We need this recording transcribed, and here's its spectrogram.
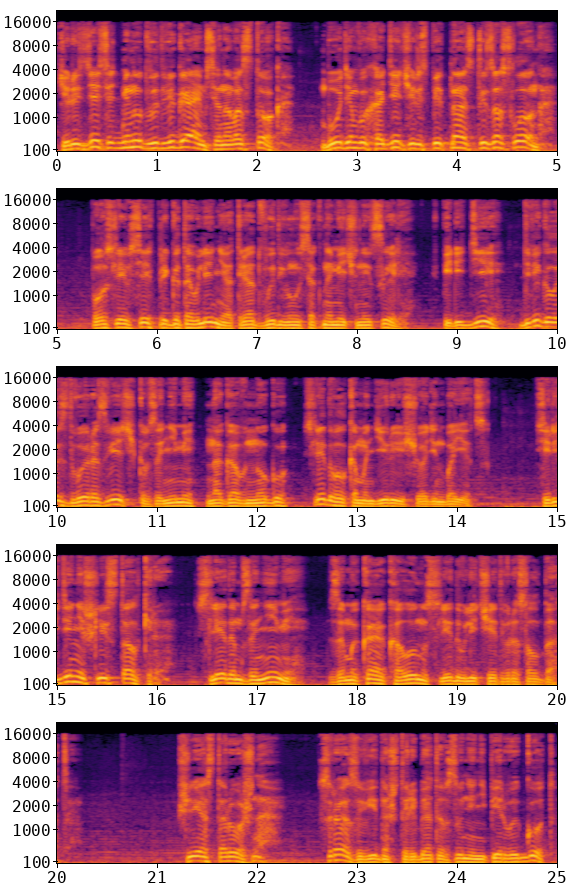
Через 10 минут выдвигаемся на восток. Будем выходить через 15 заслона». После всех приготовлений отряд выдвинулся к намеченной цели – Впереди двигалось двое разведчиков, за ними нога в ногу следовал командир и еще один боец. В середине шли сталкеры. Следом за ними, замыкая колонну, следовали четверо солдат. Шли осторожно. Сразу видно, что ребята в зоне не первый год.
